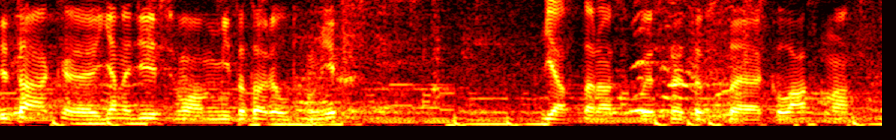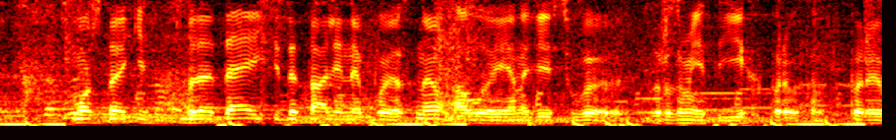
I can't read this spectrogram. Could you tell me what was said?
І так, е, я надіюсь, вам мій туторіал допоміг. Я старався пояснити все класно. Може, деякі, деякі деталі не пояснив, але я надіюсь, ви зрозумієте їх при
